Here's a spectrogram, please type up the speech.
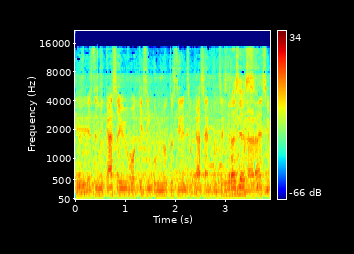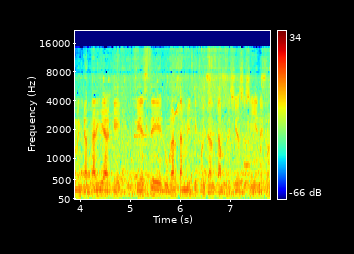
Eh, esta es mi casa, yo vivo aquí cinco minutos, tienen su casa, entonces Gracias. la verdad es que me encantaría que, que este lugar tan mítico y tan, tan precioso se llene con,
